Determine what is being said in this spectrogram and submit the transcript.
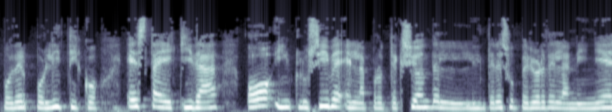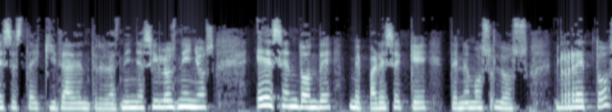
poder político, esta equidad o inclusive en la protección del interés superior de la niñez, esta equidad entre las niñas y los niños, es en donde me parece que tenemos los retos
